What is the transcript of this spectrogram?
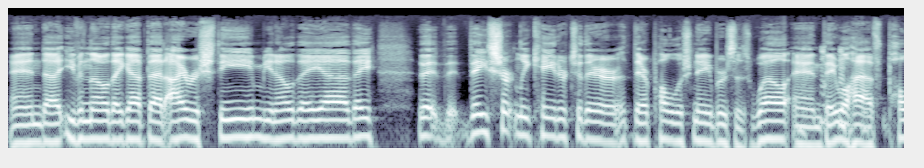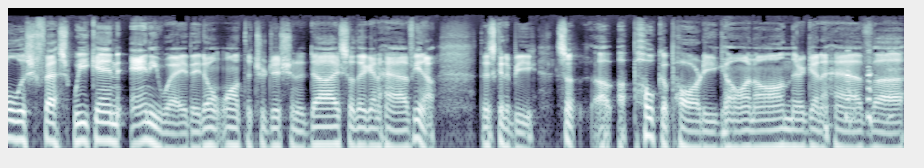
and uh, even though they got that Irish theme, you know they uh, they they, they certainly cater to their their Polish neighbors as well, and they will have Polish Fest weekend anyway. They don't want the tradition to die, so they're going to have you know there's going to be some, a, a polka party going on. They're going to have uh,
